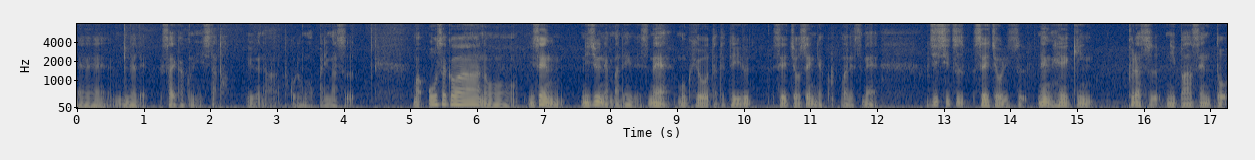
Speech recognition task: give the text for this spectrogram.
えー、みんなで再確認したというようなところもあります。まあ、大阪はあの2020年までにですね目標を立てている成長戦略はですね実質成長率年平均プラス2%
